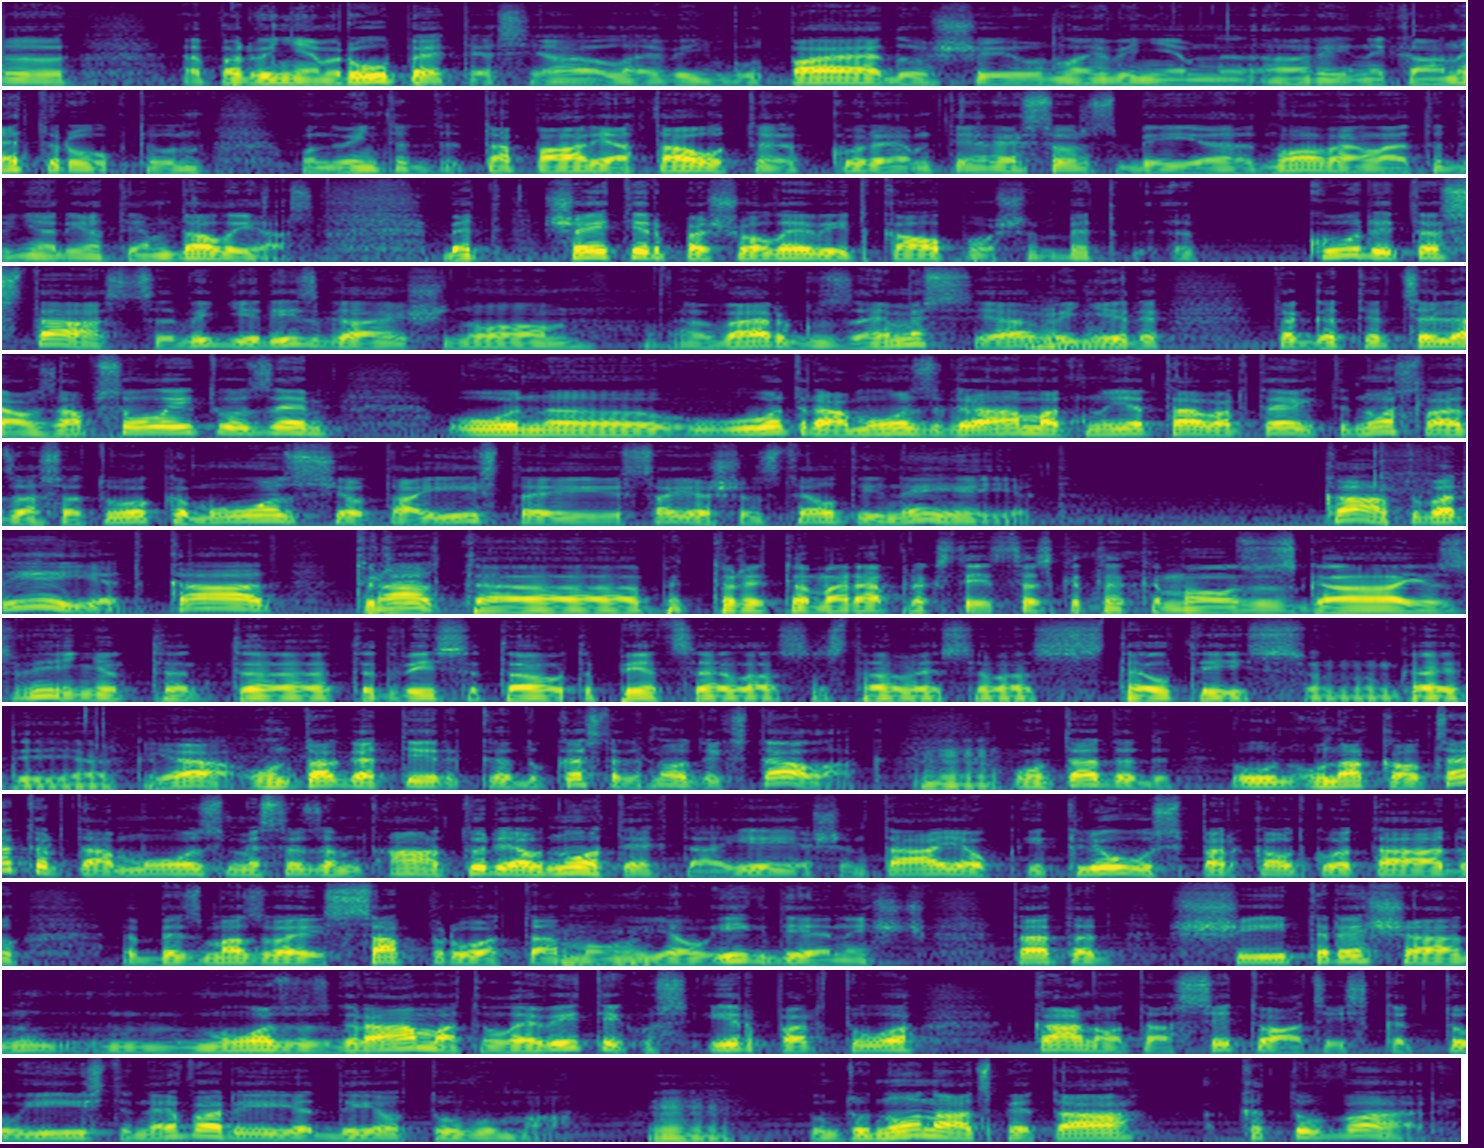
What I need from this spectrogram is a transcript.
par viņiem rūpēties, ja, lai viņi būtu droši un lai viņiem arī nekā netrūkt. Un, un viņi tad tā pārējā tauta, kuriem tie resursi bija novēlēti, tad viņi arī ar tiem dalījās. Bet šeit ir par šo levītu kalpošanu, bet eh, kur ir tas stāsts? Viņi ir izgājuši no eh, vergu zemes, ja? mm -hmm. viņi ir tagad ir ceļā uz apsolīto zemi, un uh, otrā mūzes grāmata, nu, ja tā var teikt, noslēdzās ar to, ka mūzes jau tā īstai sajiešanas teltī neieiet. Kā tu vari ieiet? Kā, tur, kā... Ir tā, tur ir tomēr aprakstīts tas, ka tad, kad Mūzus gāja uz viņu, tad, tad visa tauta piecēlās un stāvēja savās teltīs un, un gaidīja. Ka... jā, un tagad ir, kad, kas tagad notiks tālāk? Mm. Un, tad, un, un atkal ceturtā mūzu mēs redzam, ā, tur jau notiek tā ieiešana. Tā jau ir kļuvusi par kaut ko tādu bez mazvai saprotamu, mm -hmm. jau ikdienišķu. Tātad šī trešā mūzus grāmata, Levitikus, ir par to, kā no tās situācijas, kad tu īsti nevari iet Dievu tuvumā, mm. un tu nonāc pie tā, ka tu vari.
